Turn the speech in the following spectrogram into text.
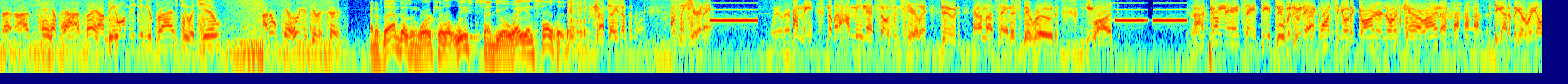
that, I can't help how I say I'm... Do you want me to give your prize to a Jew? I don't care who you give it to. And if that doesn't work, he'll at least send you away insulted. Can I tell you something? I think you're an a. Well, I mean, no, but I mean that so sincerely. Dude, and I'm not saying this to be rude. You are a I'd come there and say it to you too, but who the heck wants to go to Garner, North Carolina? you gotta be a real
